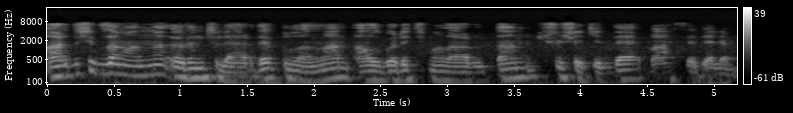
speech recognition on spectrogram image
Ardışık zamanlı örüntülerde kullanılan algoritmalardan şu şekilde bahsedelim.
